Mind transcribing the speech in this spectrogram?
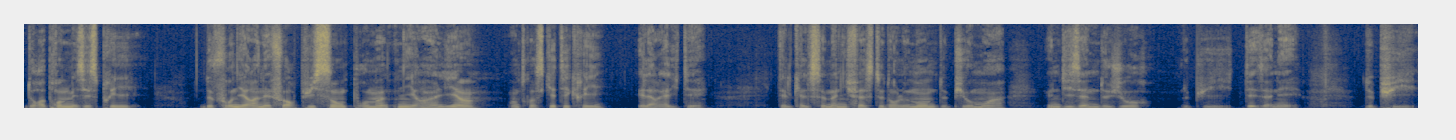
de reprendre mes esprits, de fournir un effort puissant pour maintenir un lien entre ce qui est écrit et la réalité, telle qu'elle se manifeste dans le monde depuis au moins une dizaine de jours, depuis des années, depuis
